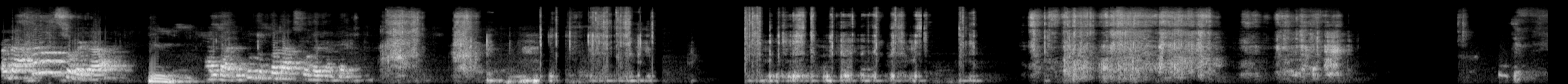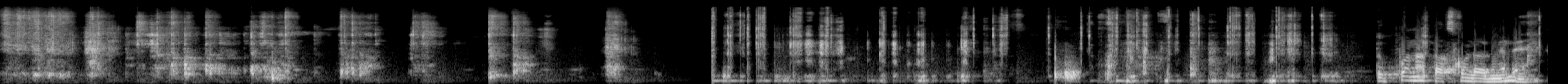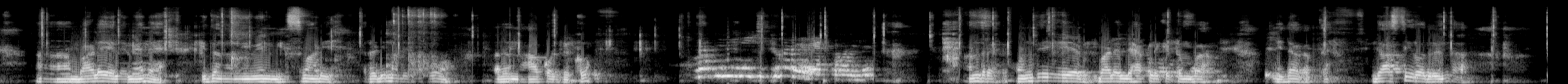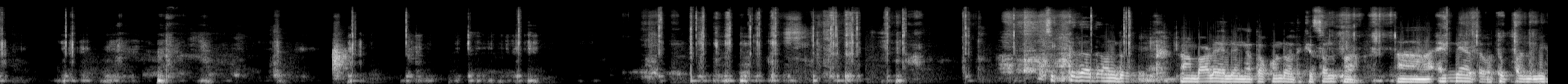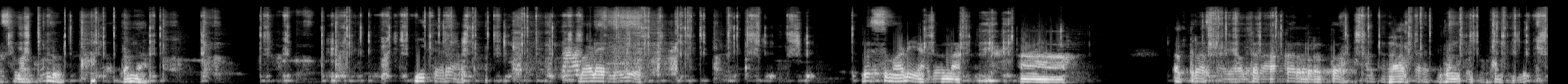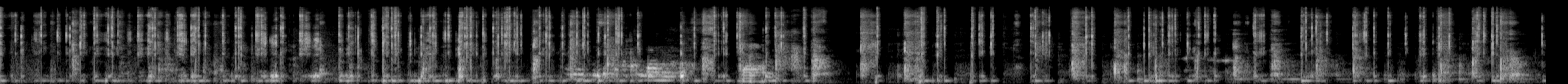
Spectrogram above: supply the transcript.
ಅದು ಹಾಕಿ ಹಾಕ್ಸ್ಕೊಬೇಕಾ ಹ್ಮ್ ಅಲ್ಲ ಅದಕ್ಕೂ ತುಪ್ಪದ ಹಾಕ್ಸ್ಕೊಬೇಕಂತ. ತುಪ್ಪನ ತಗ್ಸ್ಕೊಂಡಾದ್ಮೇಲೆ ಬಾಳೆ ಎಲೆ ಮೇಲೆ ಇದನ್ನು ನೀವೇನು ಮಿಕ್ಸ್ ಮಾಡಿ ರೆಡಿ ಮಾಡಿರ್ಬೇಕು ಅದನ್ನು ಹಾಕೊಳ್ಬೇಕು. ಅಂದ್ರೆ ಒಂದೇ ಬಾಳೆಯಲ್ಲಿ ಹಾಕ್ಲಿಕ್ಕೆ ತುಂಬಾ ಇದಾಗತ್ತೆ. ಜಾಸ್ತಿ ಇರೋದ್ರಿಂದ ಚಿಕ್ಕದಾದ ಒಂದು ಬಾಳೆ ಎಲೆಯನ್ನು ತಕೊಂಡು ಅದಕ್ಕೆ ಸ್ವಲ್ಪ ಎಣ್ಣೆ ಅಥವಾ ತುಪ್ಪವನ್ನು ಮಿಕ್ಸ್ ಮಾಡಿಕೊಂಡು ಅದನ್ನು ಈ ತರ ಬಾಳೆ ಎಲೆಗೆ ಪ್ರೆಸ್ ಮಾಡಿ ಅದನ್ನ ಹತ್ರ ಯಾವ ತರ ಆಕಾರ ಬರುತ್ತೋ ಆ ತರ ಆಕಾರ ತಂದುಕೊಳ್ಬೇಕು. ಸಾಕು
